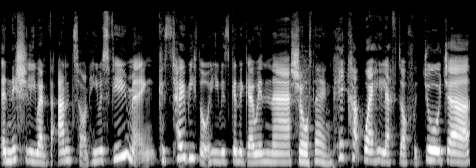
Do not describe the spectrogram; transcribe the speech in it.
initially went for Anton, he was fuming because Toby thought he was going to go in there, Sure thing. pick up where he left off with Georgia,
